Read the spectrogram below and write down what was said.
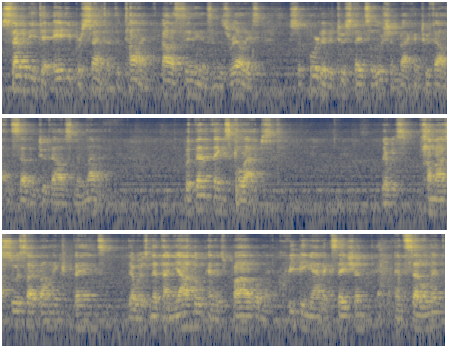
70 to 80% at the time, Palestinians and Israelis supported a two-state solution back in 2007, 2009. But then things collapsed. There was Hamas suicide bombing campaigns. There was Netanyahu and his problem of creeping annexation and settlement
